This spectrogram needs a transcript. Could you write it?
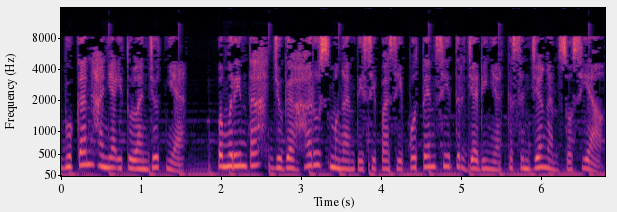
Bukan hanya itu lanjutnya, pemerintah juga harus mengantisipasi potensi terjadinya kesenjangan sosial.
